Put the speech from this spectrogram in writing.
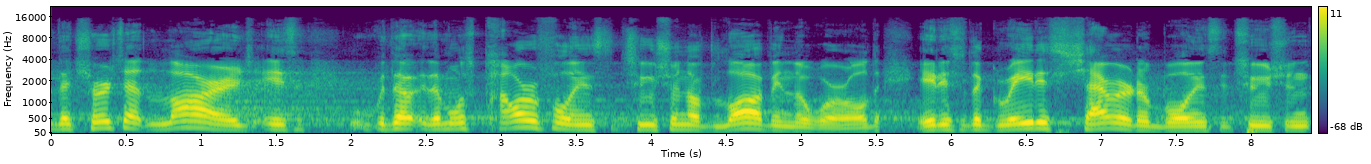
the church at large is the, the most powerful institution of love in the world. It is the greatest charitable institution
